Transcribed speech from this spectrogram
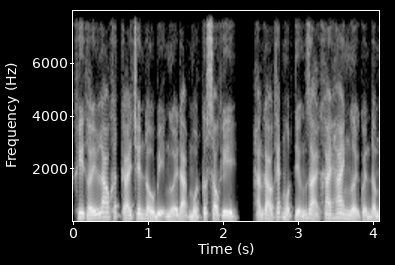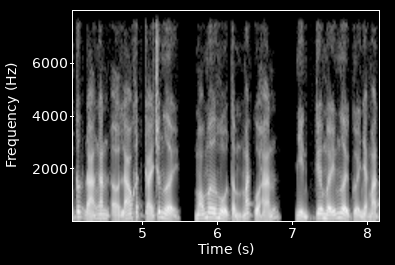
khi thấy lao khất cái trên đầu bị người đạp một cước sau khi, hắn gào thét một tiếng giải khai hai người quyền đấm cước đá ngăn ở lao khất cái trước người, máu mơ hồ tầm mắt của hắn, nhìn kia mấy người cười nhạt mặt,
